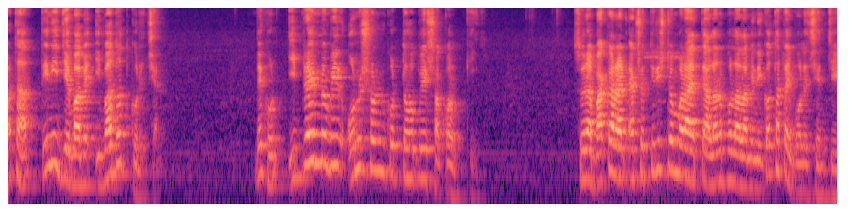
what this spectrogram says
অর্থাৎ তিনি যেভাবে ইবাদত করেছেন। দেখুন, ইব্রাহিম নবীর অনুসরণ করতে হবে সকলকে সুরা বাকারার একশো তিরিশ নম্বর আয়তে আল্লাহ রবুল আলমিন এই কথাটাই বলেছেন যে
